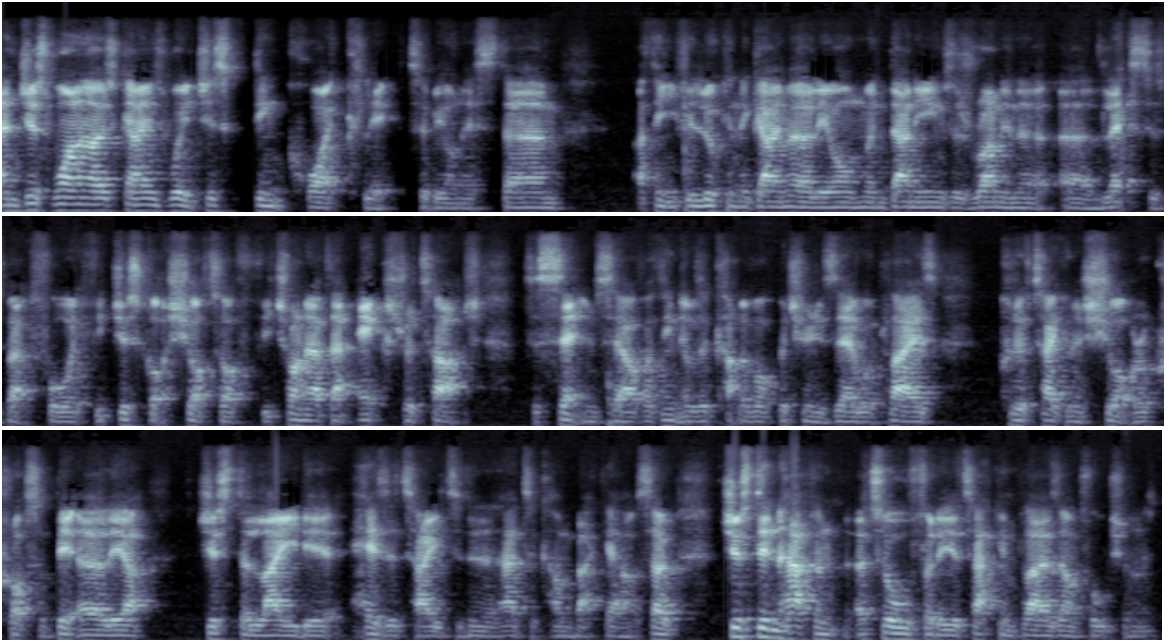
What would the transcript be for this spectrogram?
and just one of those games where it just didn't quite click. To be honest. Um, I think if you look in the game early on when Danny Ings was running a, a uh, Leicester's back four, if he just got a shot off, if he's trying to have that extra touch to set himself, I think there was a couple of opportunities there where players could have taken a shot or a cross a bit earlier, just delayed it, hesitated, and had to come back out. So just didn't happen at all for the attacking players, unfortunately.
